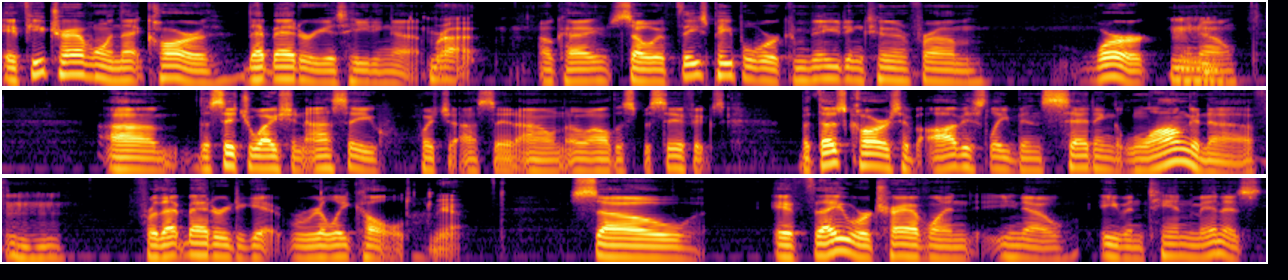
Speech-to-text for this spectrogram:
if you travel in that car, that battery is heating up. Right. Okay, so if these people were commuting to and from work, you Mhm. know, um, the situation I see, which I said I don't know all the specifics, but those cars have obviously been setting long enough Mm-hmm. for that battery to get really cold. Yeah. So if they were traveling, you know, even 10 minutes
